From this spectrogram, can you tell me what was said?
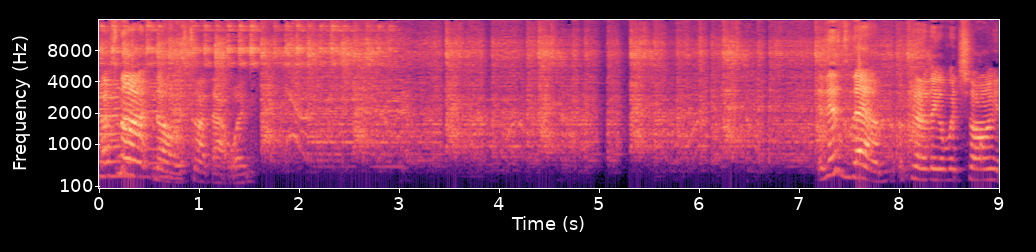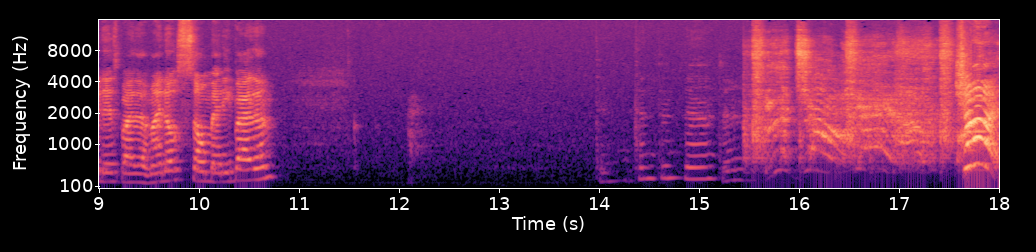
That's not. No, it's not that one. It is them. I'm trying to think of which song it is by them. I know so many by them. Shots!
